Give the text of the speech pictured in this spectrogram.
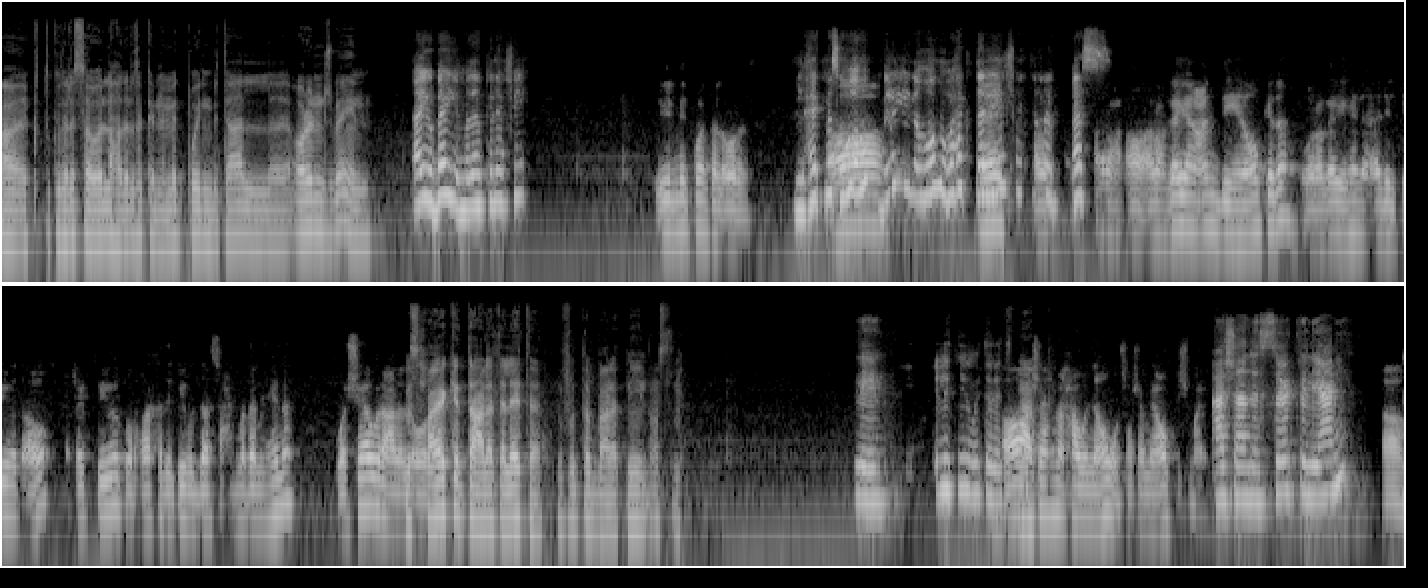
آه كنت كنت لسه هقول لحضرتك إن ال mid point بتاع ال orange باين. أيوه باين. ما ده بتكلم فيه. إيه ال mid point ال orange اللي حضرتك ماسكه هو اهو آه. باين أهو ما بحك ده اللي ماشي. ينفع بس. أروح آه أروح جاي عندي هنا أهو كده وأروح جاي هنا أدي ال pivot أهو. شايف pivot وأروح اخد ال pivot ده صاحبنا ده من هنا واشاور على بس حضرتك أنت على ثلاثة المفروض تبقى على اتنين أصلا. ليه؟ الاثنين والثلاثه آه لا. عشان إحنا ما حاولناهوش عشان ما يعكش معايا. عشان السيركل يعني؟ آه.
